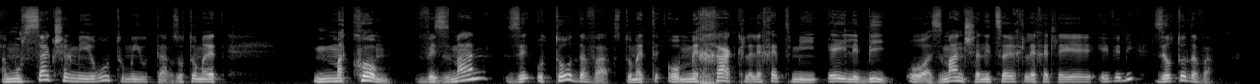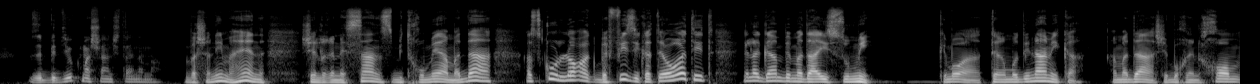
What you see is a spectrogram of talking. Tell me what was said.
המושג של מהירות הוא מיותר. זאת אומרת, מקום וזמן זה אותו דבר. זאת אומרת, או מרחק ללכת מ-A ל-B, או הזמן שאני צריך ללכת ל-A ו-B, זה אותו דבר. זה בדיוק מה שאיינשטיין אמר. בשנים ההן של רנסאנס בתחומי המדע עסקו לא רק בפיזיקה תאורטית, אלא גם במדע יישומי, כמו הטרמודינמיקה, המדע שבוחן חום,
